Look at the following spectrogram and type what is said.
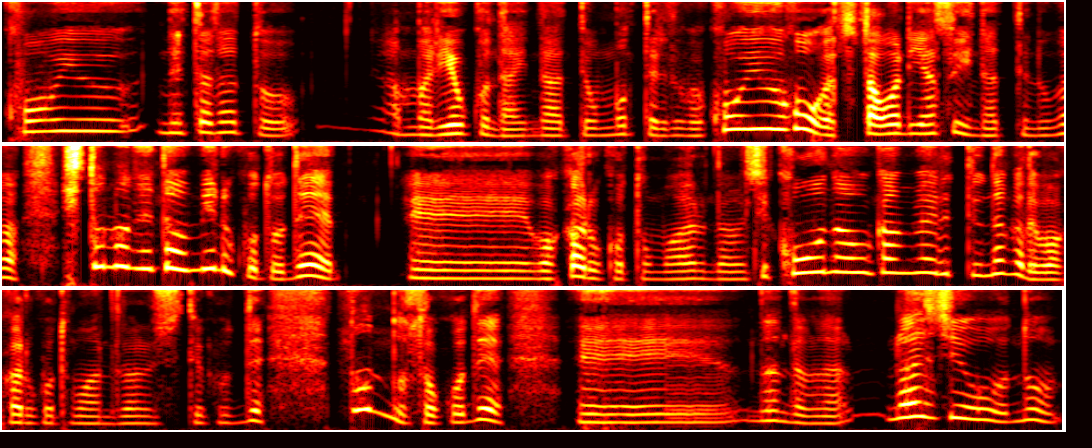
こういうネタだとあんまり良くないなって思ったりとか、こういう方が伝わりやすいなっていうのが、人のネタを見ることで、えー、分かることもあるだろうし、コーナーを考えるっていう中で分かることもあるだろうし、っていうことで、どんどんそこで、えー、なんだろうな、ラジオの、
